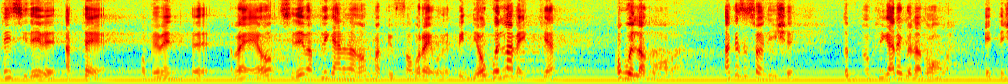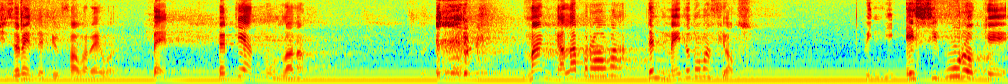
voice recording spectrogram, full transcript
te si deve, a te ovviamente reo, si deve applicare la norma più favorevole, quindi o quella vecchia o quella nuova. La Cassazione dice dobbiamo applicare quella nuova, è decisamente più favorevole. Bene, perché annullano? Manca la prova del metodo mafioso. Quindi è sicuro che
